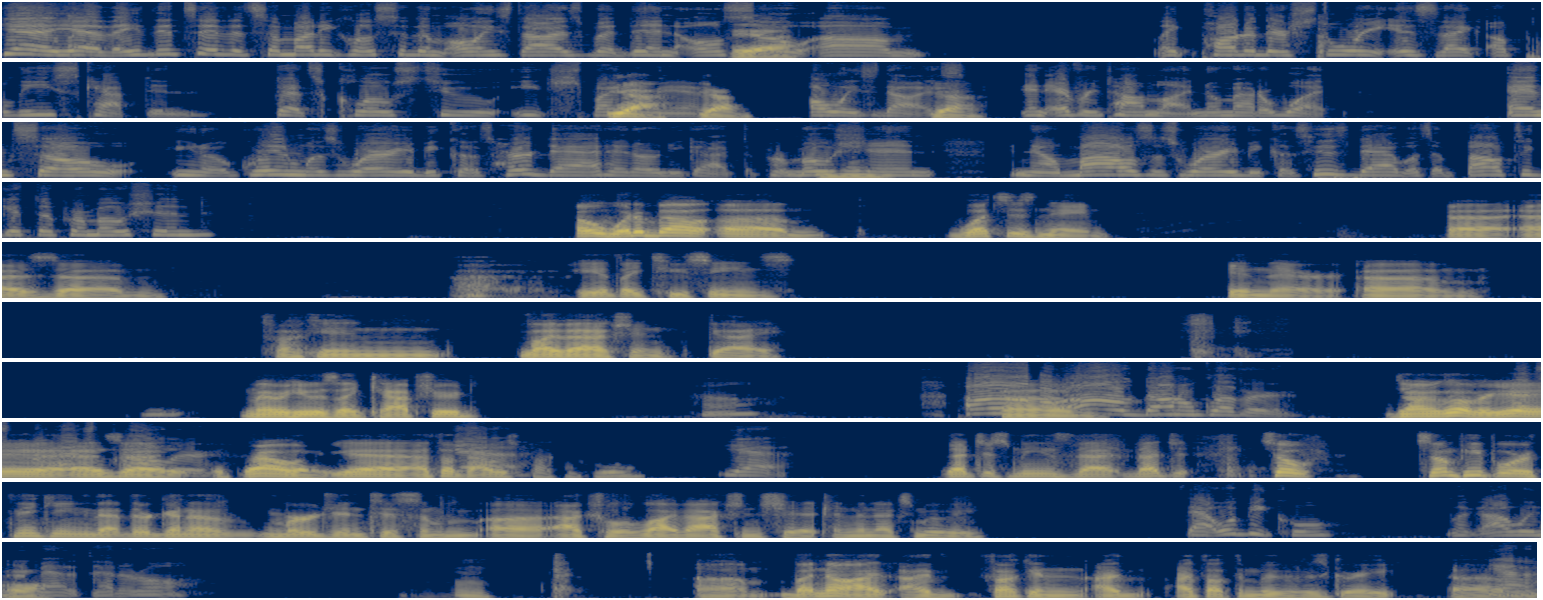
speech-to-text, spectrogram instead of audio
Yeah, yeah, they did say that somebody close to them always dies, but then also, um, like part of their story is like a police captain that's close to each Yeah, Spider-Man yeah, yeah. always dies yeah. in every timeline, no matter what. And so, you know, Gwen was worried because her dad had already got the promotion, and now Miles is worried because his dad was about to get the promotion. Oh, what about um what's his name? Uh as um he had like two scenes in there. Um fucking live action guy. Remember he was like captured? Huh? Oh, Um, oh, Donald Glover. Donald Glover, yeah, As yeah, yeah, as as uh Prowler. Prowler. Yeah, I thought that was fucking cool. Yeah. That just means that that ju- so some people are thinking that they're gonna merge into some uh actual live action shit in the next movie. That would be cool. Like I wouldn't Yeah. be mad at that at all. Um, but no, I I fucking I I thought the movie was great. Um, yeah.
